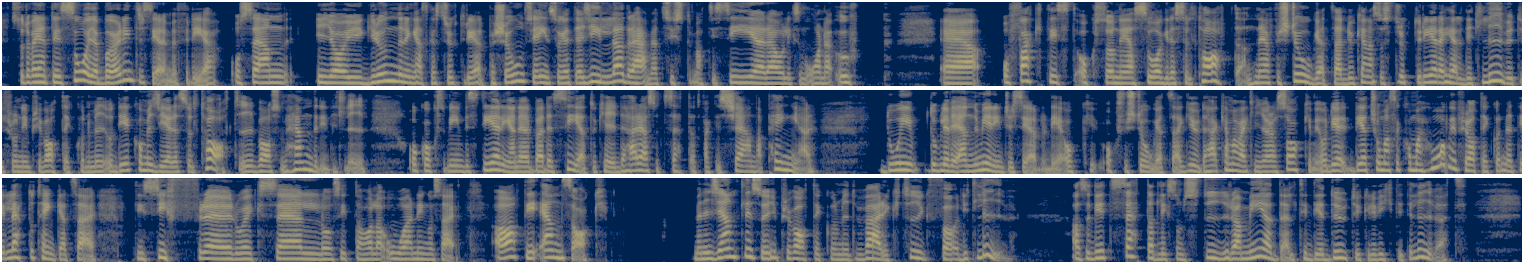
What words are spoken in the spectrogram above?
Så det var egentligen så jag började intressera mig för det. Och sen är jag ju i grunden en ganska strukturerad person så jag insåg att jag gillade det här med att systematisera och liksom ordna upp. Eh, och faktiskt också när jag såg resultaten, när jag förstod att här, du kan alltså strukturera hela ditt liv utifrån din privatekonomi och det kommer ge resultat i vad som händer i ditt liv. Och också med investeringar, när jag började se att okay, det här är alltså ett sätt att faktiskt tjäna pengar. Då, är, då blev jag ännu mer intresserad av det och, och förstod att så här, gud, det här kan man verkligen göra saker med. Och det, det jag tror man ska komma ihåg med privatekonomi, att det är lätt att tänka att så här, det är siffror och Excel och sitta och hålla ordning och så här. Ja, det är en sak. Men egentligen så är ju privatekonomi ett verktyg för ditt liv. Alltså det är ett sätt att liksom styra medel till det du tycker är viktigt i livet.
